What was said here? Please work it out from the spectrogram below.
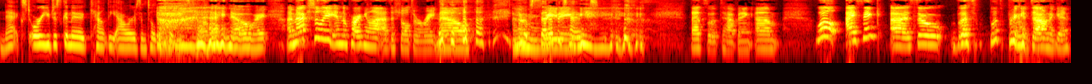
next? Or are you just going to count the hours until the kittens come? I know, right? I'm actually in the parking lot at the shelter right now. You have set up a tent. That's what's happening. Um, well, I think uh, so. Let's let's bring it down again.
